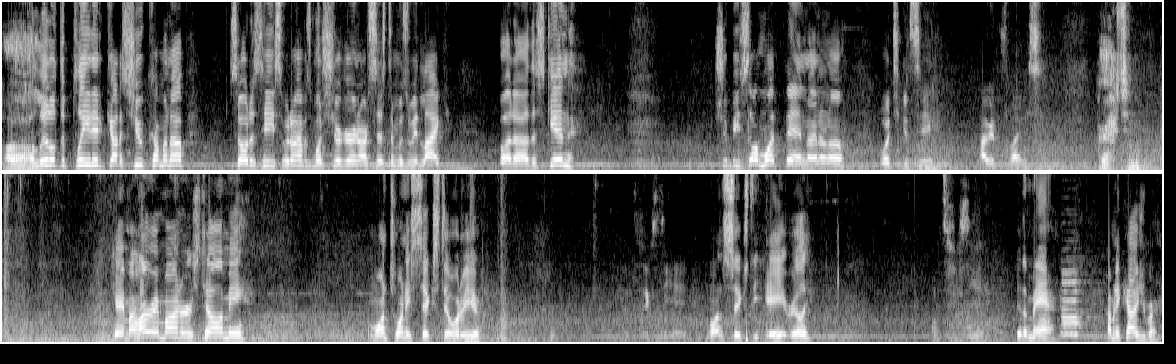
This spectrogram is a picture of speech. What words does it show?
Oh, a little depleted, got a shoot coming up. So does he, so we don't have as much sugar in our system as we'd like. But uh, the skin should be somewhat thin. I don't know what you can see. I'll get the slightest. All right. Okay, my heart rate monitor is telling me I'm 126 still. What are you? 168. 168, really? 168. You're the man. How many cows you burn?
